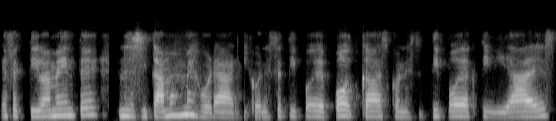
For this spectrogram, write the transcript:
efectivamente, necesitamos mejorar y con este tipo de podcast, con este tipo de actividades,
